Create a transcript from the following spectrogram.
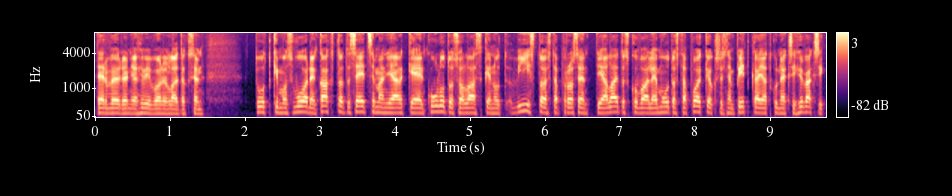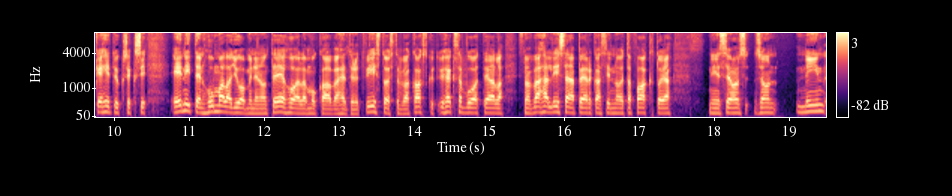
Terveyden ja hyvinvoinnin laitoksen tutkimus vuoden 2007 jälkeen kulutus on laskenut 15 prosenttia. Laitos kuvailee muutosta poikkeuksellisen pitkään jatkuneeksi hyväksi kehitykseksi. Eniten humalajuominen on THL mukaan vähentynyt 15-29-vuotiailla. Sitten mä vähän lisää perkasin noita faktoja, niin se on, se on niin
